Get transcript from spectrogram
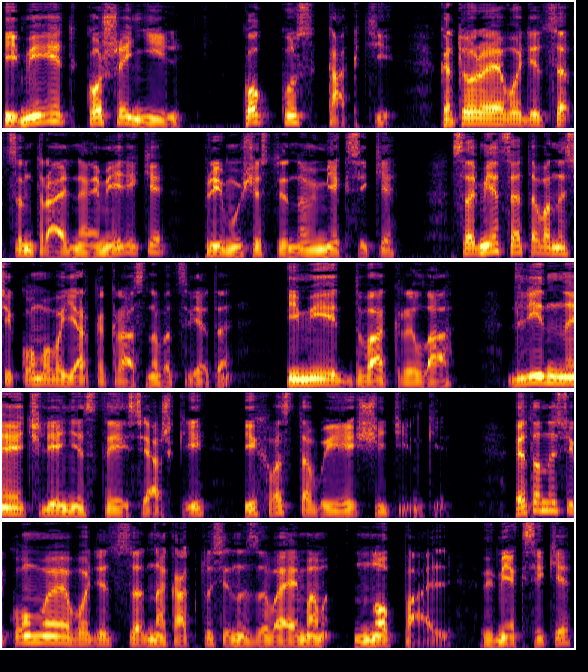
имеет кошениль, коккус какти, которая водится в Центральной Америке, преимущественно в Мексике. Самец этого насекомого ярко-красного цвета имеет два крыла, длинные членистые сяжки и хвостовые щетинки. Это насекомое водится на кактусе, называемом нопаль, в Мексике,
